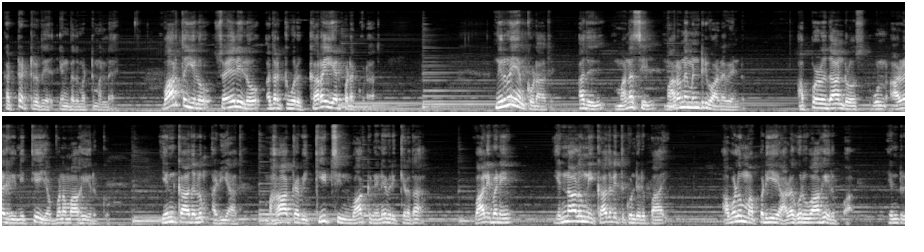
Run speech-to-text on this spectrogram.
கட்டற்றது என்பது மட்டுமல்ல. வார்த்தையிலோ செயலிலோ அதற்கு ஒரு கரை ஏற்படக்கூடாது. நிர்ணயம் கூடாது. அது மனசில் மரணமின்றி வாழ வேண்டும். அப்பொழுதுதான் ரோஸ் உன் அழகு நித்திய யவ்வனமாக இருக்கும். என் காதலும் அழியாது. மகாகவி கீட்ஸின் வாக்கு நினைவிருக்கிறதா? வாலிபனே என்னாலும் நீ காதலித்துக் கொண்டிருப்பாய். அவளும் அப்படியே அழகுருவாக இருப்பாள் என்று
